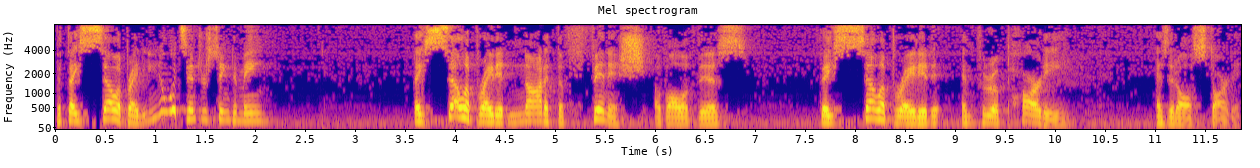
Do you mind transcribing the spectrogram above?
But they celebrated. You know what's interesting to me? They celebrated not at the finish of all of this, they celebrated and threw a party as it all started.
